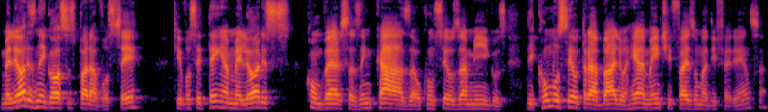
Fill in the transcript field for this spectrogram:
Melhores negócios para você, que você tenha melhores conversas em casa ou com seus amigos de como o seu trabalho realmente faz uma diferença.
